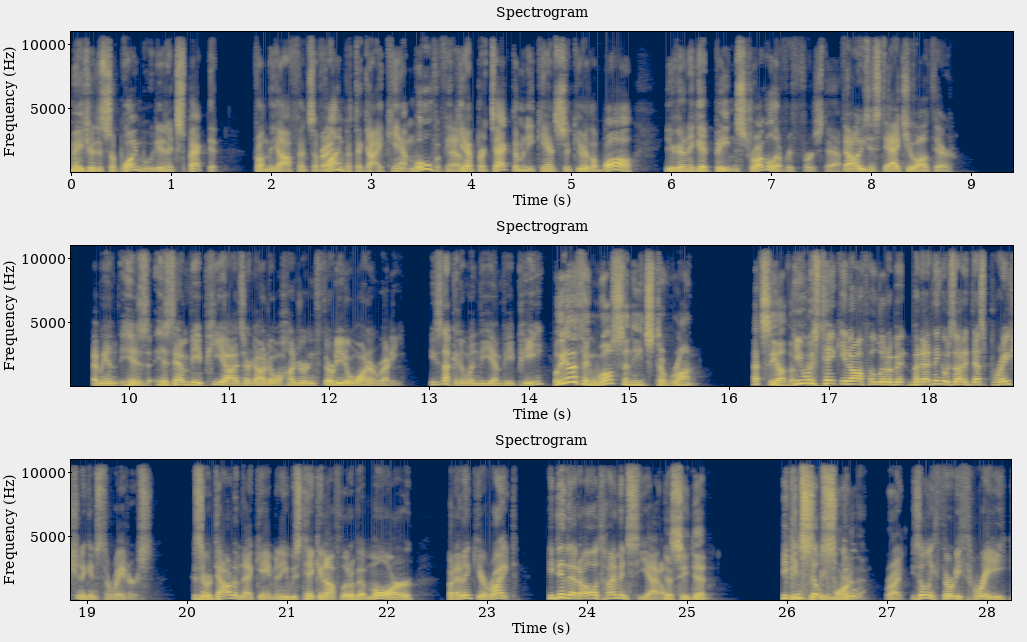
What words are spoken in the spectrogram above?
major disappointment. We didn't expect it from the offensive Right. line, but the guy can't move. If you Yeah. can't protect him and he can't secure the ball, you're going to get beat and struggle every first half. Now he's a statue out there. I mean, his his MVP odds are down to 130 to one already. He's not going to win the MVP. Well, the other thing, Wilson needs to run. That's the other. He thing. was taking off a little bit, but I think it was out of desperation against the Raiders because they were down in that game, and he was taking off a little bit more. But I think you're right. He did that all the time in Seattle. Yes, he did. he can Needs to still be more of scoop. Right. He's only 33.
